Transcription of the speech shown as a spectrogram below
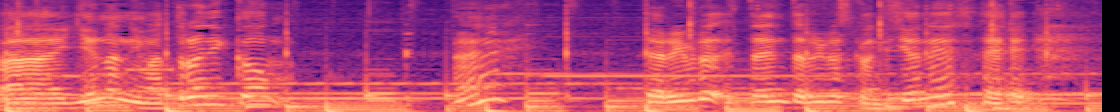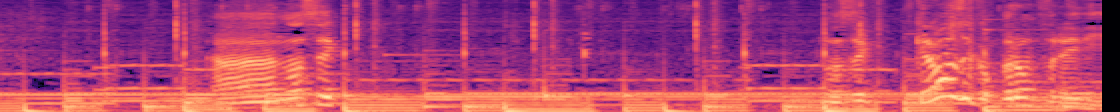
Ah, y un animatrónico. ¿Eh? Terrible, está en terribles condiciones. ah, no sé. No sé. ¿Qué vamos a comprar un Freddy?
